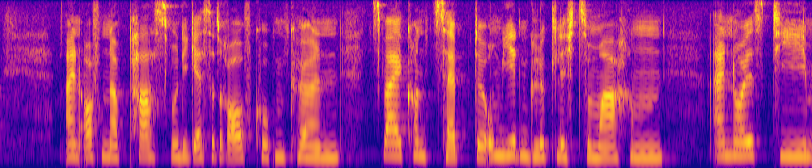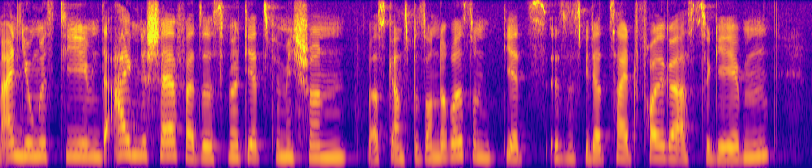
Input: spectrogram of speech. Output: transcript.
ein offener Pass, wo die Gäste drauf gucken können, zwei Konzepte, um jeden glücklich zu machen, ein neues Team, ein junges Team, der eigene Chef. Also es wird jetzt für mich schon was ganz Besonderes und jetzt ist es wieder Zeit, Vollgas zu geben,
